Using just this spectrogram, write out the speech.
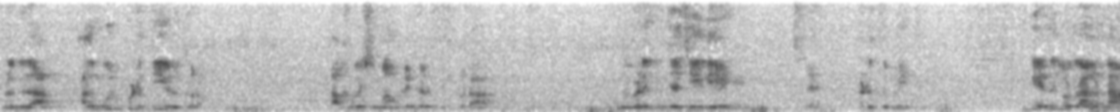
விளங்குதா அது முற்படுத்தி இருக்கிறோம். அகவேஷ் மாமுடைய கருத்தின் பிரகாரம் விளக்கின்ற செய்தியை? சரி அடுத்து வைத்து இங்க என்ன சொல்றாங்கன்னா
